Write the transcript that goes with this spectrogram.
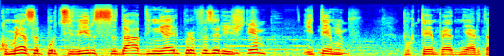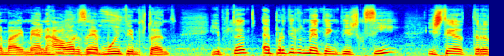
começa por decidir se dá dinheiro para fazer E isto. tempo. E tempo. tempo. Porque tempo é dinheiro também. Man Tempo e hours é muito importante. E portanto, a partir do momento em que diz que sim, isto é tra-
